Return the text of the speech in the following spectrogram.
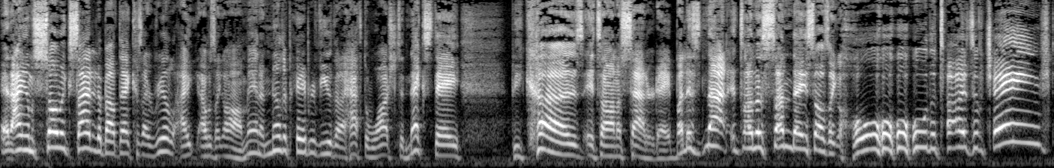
And I am so excited about that because I real I, I was like, oh man, another pay-per-view that I have to watch the next day because it's on a Saturday. But it's not, it's on a Sunday. So I was like, oh, the tides have changed.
